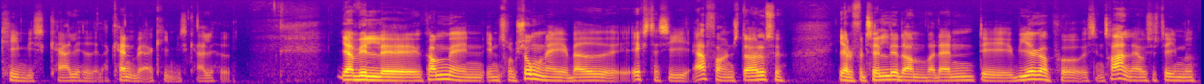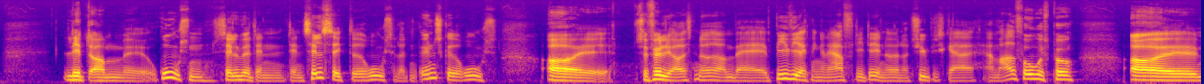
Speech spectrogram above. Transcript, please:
kemisk kærlighed, eller kan være kemisk kærlighed. Jeg vil øh, komme med en introduktion af, hvad øh, ecstasy er for en størrelse. Jeg vil fortælle lidt om, hvordan det virker på centralnervesystemet. Lidt om øh, rusen, selve den, den tilsigtede rus, eller den ønskede rus. Og øh, selvfølgelig også noget om, hvad bivirkningerne er, fordi det er noget, der typisk er, er meget fokus på. Og øh,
